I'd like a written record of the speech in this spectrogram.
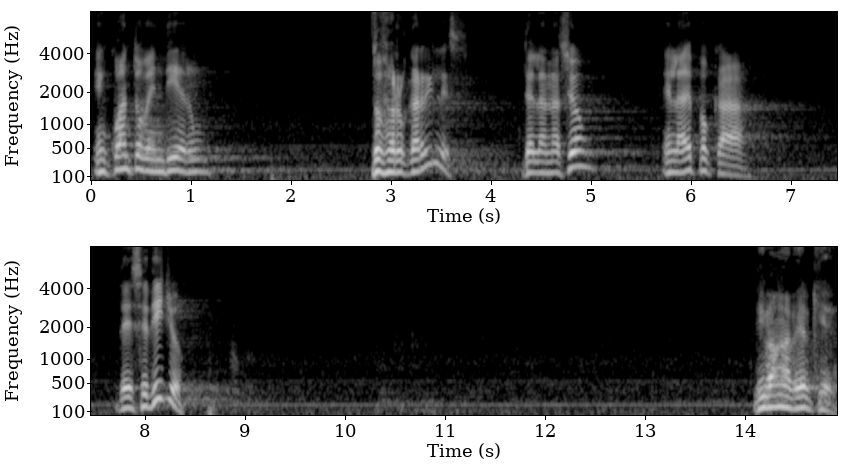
en cuánto vendieron los ferrocarriles de la nación en la época de Cedillo. Y van a ver que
